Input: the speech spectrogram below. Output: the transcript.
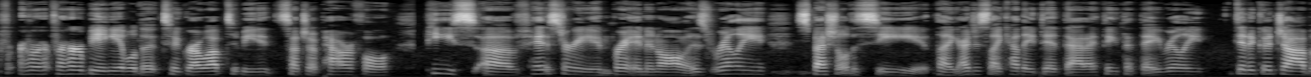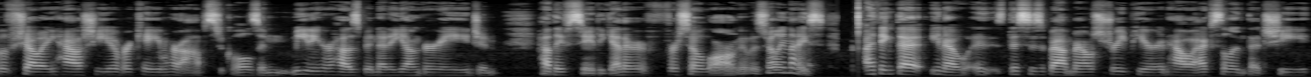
for her, for her being able to, to grow up to be such a powerful piece of history in Britain and all is really special to see. Like, I just like how they did that. I think that they really did a good job of showing how she overcame her obstacles and meeting her husband at a younger age and how they've stayed together for so long. It was really nice. I think that, you know, this is about Meryl Streep here and how excellent that she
